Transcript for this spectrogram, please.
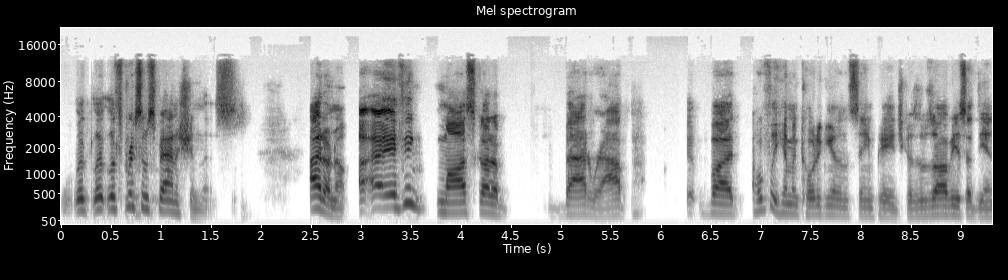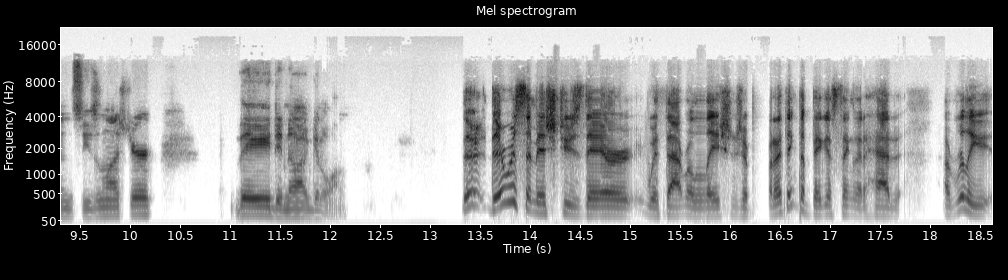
let, let, us bring some Spanish in this. I don't know. I, I think Moss got a bad rap, but hopefully him and Cody get on the same page because it was obvious at the end of the season last year they did not get along. There, there were some issues there with that relationship, but I think the biggest thing that had a really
